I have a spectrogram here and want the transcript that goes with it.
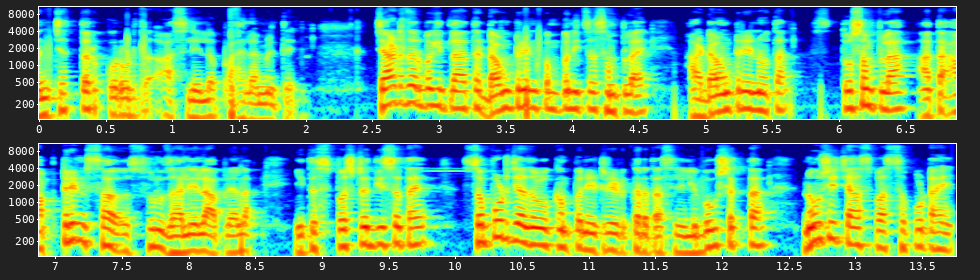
पंच्याहत्तर करोडचं असलेलं पाहायला मिळते चार्ट जर बघितला तर डाऊन ट्रेन कंपनीचा संपला आहे हा डाऊन ट्रेन होता. तो संपला. आता अप ट्रेन स सुरू झालेला आपल्याला इथं स्पष्ट दिसत आहे. सपोर्टच्या जवळ कंपनी ट्रेड करत असलेली बघू शकता. नऊशेच्या आसपास सपोर्ट आहे.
